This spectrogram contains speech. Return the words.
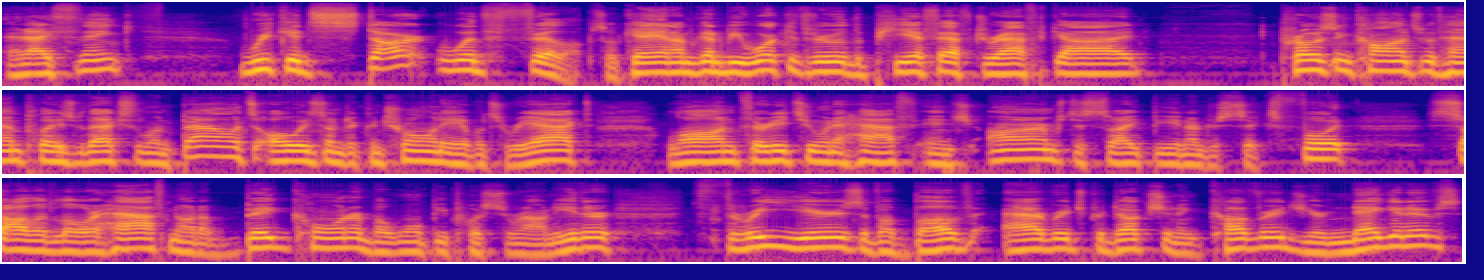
And I think we could start with Phillips, okay? And I'm going to be working through the PFF draft guide. Pros and cons with him plays with excellent balance, always under control and able to react. Long 32 and a half inch arms despite being under six foot. Solid lower half, not a big corner, but won't be pushed around either. Three years of above average production and coverage. Your negatives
